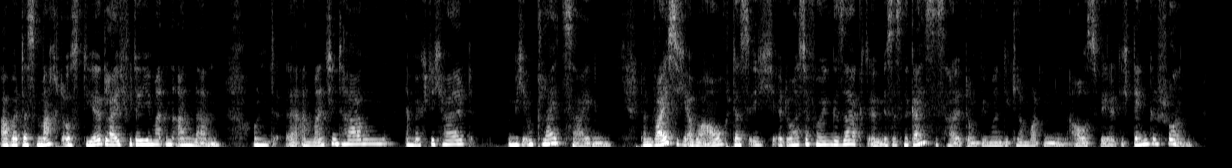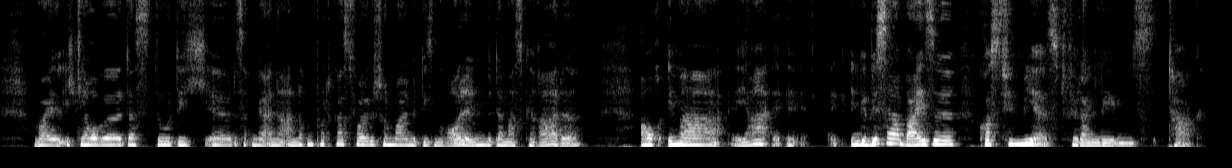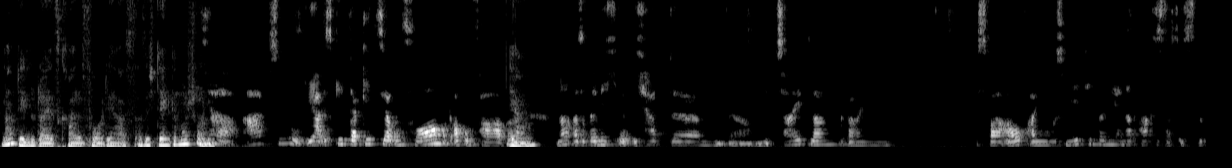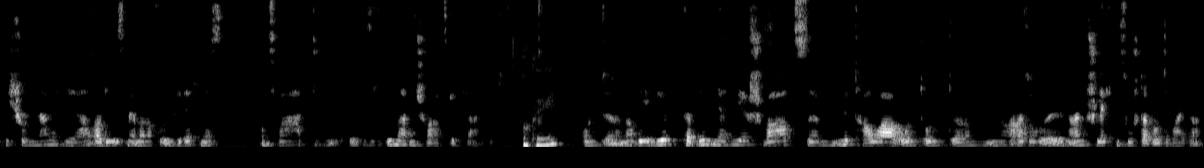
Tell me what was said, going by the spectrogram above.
Aber das macht aus dir gleich wieder jemanden anderen. Und äh, an manchen Tagen möchte ich halt mich im Kleid zeigen. Dann weiß ich aber auch, dass ich, äh, du hast ja vorhin gesagt, ähm, ist es eine Geisteshaltung, wie man die Klamotten auswählt. Ich denke schon weil ich glaube, dass du dich, äh, das hatten wir in einer anderen Podcast-Folge schon mal mit diesen Rollen, mit der Maskerade, auch immer, ja, äh, in gewisser Weise kostümierst für deinen Lebenstag, ne, den du da jetzt gerade vor dir hast. Also ich denke mal schon. Ja, absolut. Ja, es geht, da geht es ja um Form und auch um Farbe. Ja. Ne? Also wenn ich, äh, ich hatte ähm, eine Zeit lang ein es war auch ein junges Mädchen bei mir in der Praxis, das ist wirklich schon lange her, aber die ist mir immer noch so im Gedächtnis. Und zwar hat die äh, sich immer in Schwarz gekleidet. Okay. Und äh, na, wir, wir, verbinden ja hier Schwarz ähm, mit Trauer und, und ähm, na, also in einem schlechten Zustand und so weiter.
